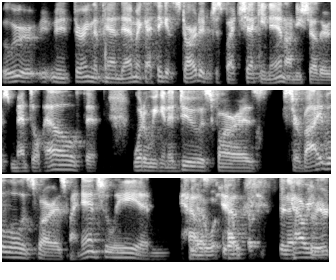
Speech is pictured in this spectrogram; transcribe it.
but we were I mean, during the pandemic. I think it started just by checking in on each other's mental health and what are we going to do as far as survival, as far as financially, and Yeah, how's, what- how, how are you-.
